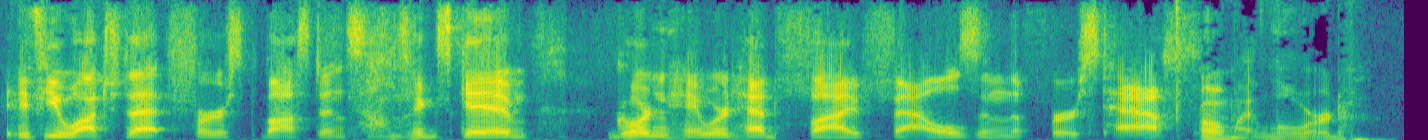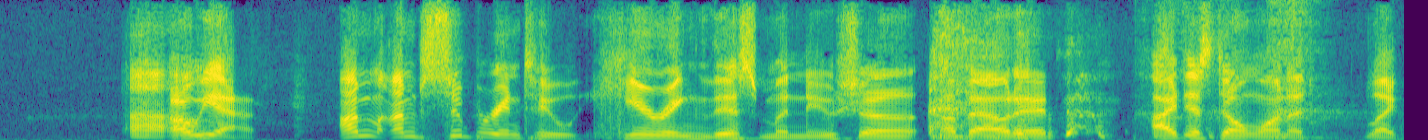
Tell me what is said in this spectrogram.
if you watched that first Boston Celtics game, Gordon Hayward had five fouls in the first half. oh my lord. Um, Oh yeah, I'm I'm super into hearing this minutia about it. I just don't want to like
